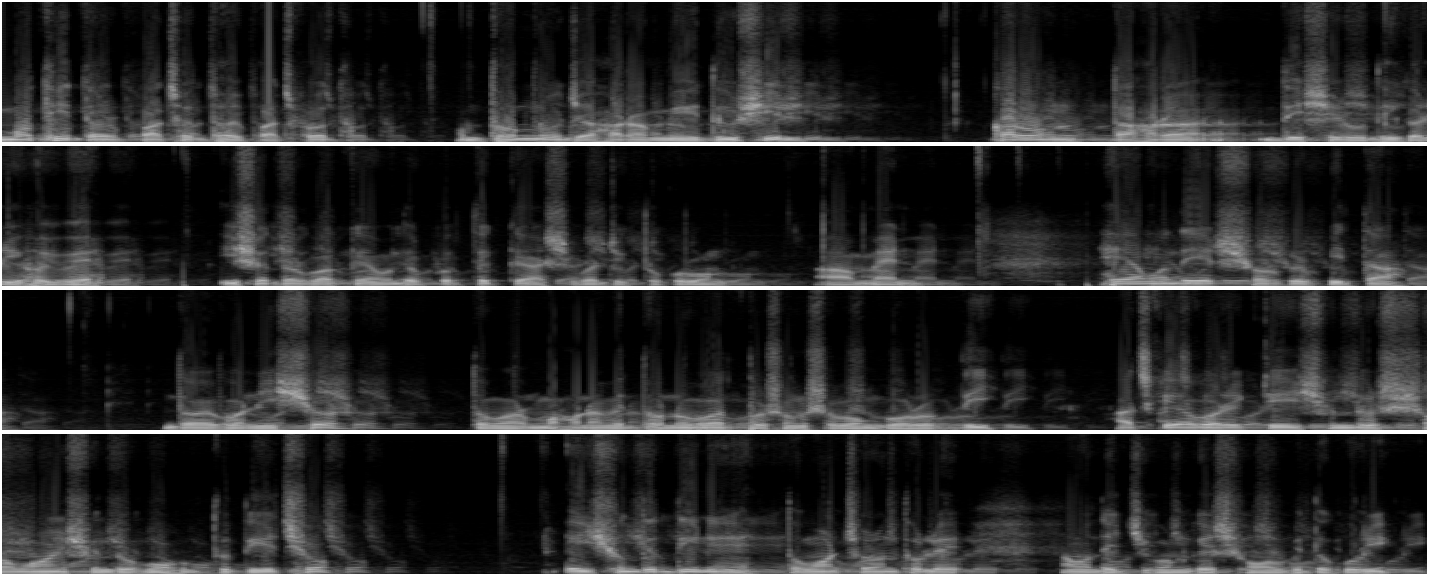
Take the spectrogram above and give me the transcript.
মথি তার পাঁচ অধ্যায় পাঁচ পদ, ধন্য যাহারা মৃদুশীল, কারণ তাহারা দেশের অধিকারী হইবে। ঈশ্বর বাক্যে আমাদের প্রত্যেককে আশীর্বাদ যুক্ত করুন। আমেন। হে আমাদের স্বর্গের পিতা, দয়াবান ঈশ্বর তোমার মহানামের ধন্যবাদ, প্রশংসা এবং গৌরব দিই। আজকে আবার একটি সুন্দর সময়, সুন্দর মুহূর্ত দিয়েছ। এই সুন্দর দিনে তোমার চরণ তোলে আমাদের জীবনকে সমর্পিত করি।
